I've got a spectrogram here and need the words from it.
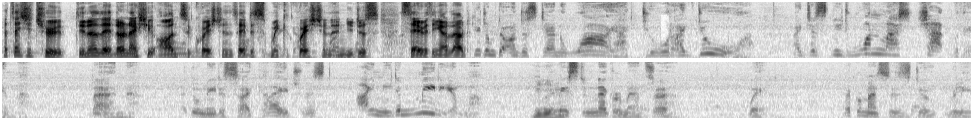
That's actually true. Do you know they don't actually answer questions? They just make a question and you just say everything out loud. Get him to understand why I do what I do. I just need one last chat with him. Man, I don't need a psychiatrist. I need a medium. Or Medium. at least a necromancer. Wait, necromancers don't really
